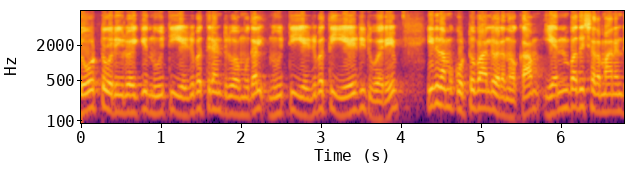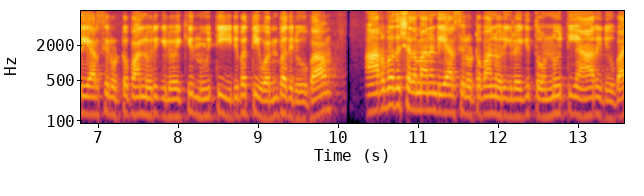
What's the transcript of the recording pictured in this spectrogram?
ലോട്ട് ഒരു കിലോയ്ക്ക് നൂറ്റി എഴുപത്തിരണ്ട് രൂപ മുതൽ നൂറ്റി എഴുപത്തി ഏഴ് രൂപ വരെ. ഇനി നമുക്ക് ഒട്ടുപാലിന്റെ വില നോക്കാം. എൺപത് ശതമാനം ഡി ആർ സിയിൽ ഒട്ടുപാലിന് ഒരു കിലോയ്ക്ക് നൂറ്റി ഇരുപത്തി ഒൻപത് രൂപ. അറുപത് ശതമാനം ഡി ആർ സിയിൽ ഒട്ടുപാലിന് ഒരു കിലോയ്ക്ക് തൊണ്ണൂറ്റി ആറ് രൂപ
